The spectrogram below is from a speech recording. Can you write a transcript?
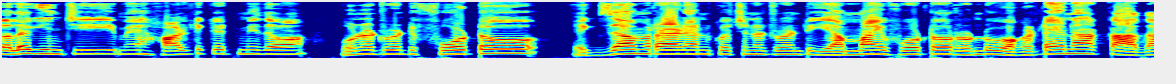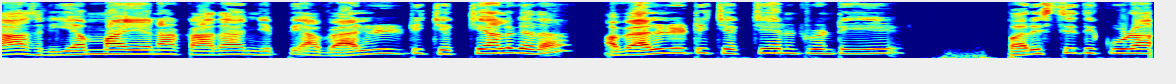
తొలగించి ఈమె హాల్ టికెట్ మీద ఉన్నటువంటి ఫోటో ఎగ్జామ్ రాయడానికి వచ్చినటువంటి ఈ అమ్మాయి ఫోటో రెండు ఒకటేనా కాదా అసలు ఈ అమ్మాయేనా కాదా అని చెప్పి ఆ వ్యాలిడిటీ చెక్ చేయాలి కదా. ఆ వ్యాలిడిటీ చెక్ చేయనటువంటి పరిస్థితి కూడా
